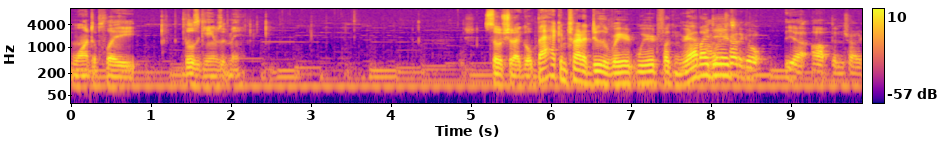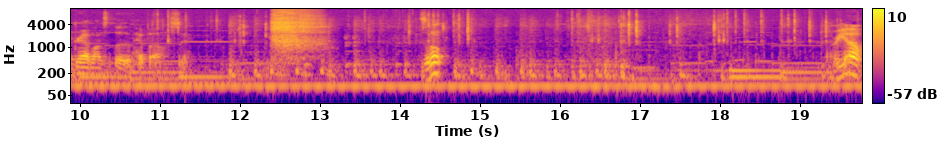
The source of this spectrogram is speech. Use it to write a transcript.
Want to play those games with me. So should I go back and try to do the weird, weird fucking grab I I did? try to go, yeah, up and try to grab onto the hippo. I don't. We go.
